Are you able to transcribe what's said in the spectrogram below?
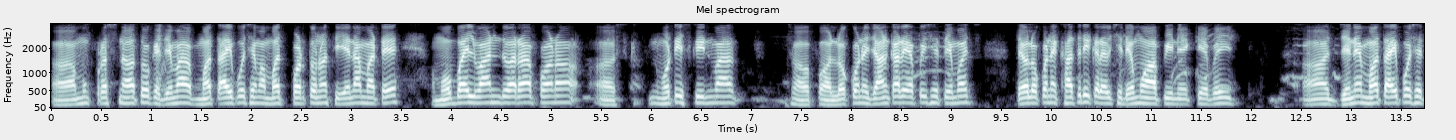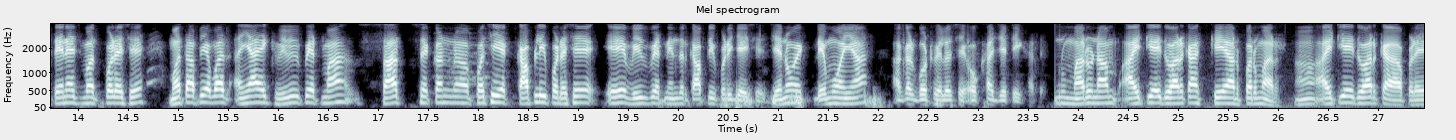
અમુક પ્રશ્ન હતો કે જેમાં મત આપ્યો છે, એમાં મત પડતો નથી. એના માટે મોબાઈલ વાન દ્વારા પણ મોટી સ્ક્રીનમાં લોકોને જાણકારી આપી છે, તેમજ તે લોકોને ખાતરી કરાવી છે, ડેમો આપીને કે ભાઈ જેને મત આપ્યો છે તેને જ મત પડે છે. મત આપ્યા બાદ અહીંયા એક વીવીપેટમાં સાત સેકન્ડ પછી એક કાપલી પડે છે. એ વીવીપેટની અંદર કાપલી પડી જાય છે. જેનો એક ડેમો અહીંયા આગળ ગોઠવેલો છે ઓખા જેટી ખાતે. મારું નામ આઈટીઆઈ દ્વારકા કે આર પરમાર. આઈટીઆઈ દ્વારકા, આપણે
